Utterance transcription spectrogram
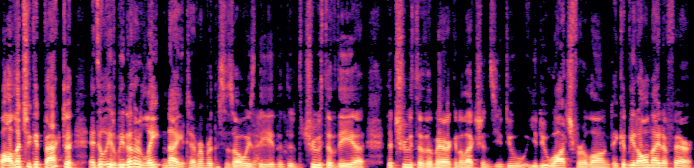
well, I'll let you get back to it'll, it'll, be another late night. I remember this is always the the, the truth of the uh, the truth of American elections. You do you do watch for a long. It could be an all night affair.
